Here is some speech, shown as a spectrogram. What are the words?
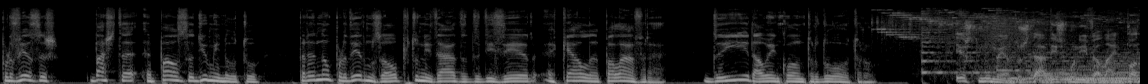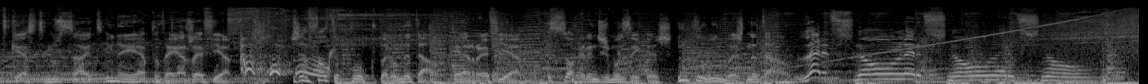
por vezes, basta a pausa de um minuto para não perdermos a oportunidade de dizer aquela palavra, de ir ao encontro do outro. Este momento está disponível em podcast no site e na app da RFM. Já falta pouco para o Natal. RFM, só grandes músicas, incluindo as de Natal. Let it snow, let it snow, let it snow.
